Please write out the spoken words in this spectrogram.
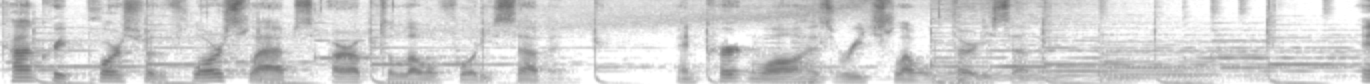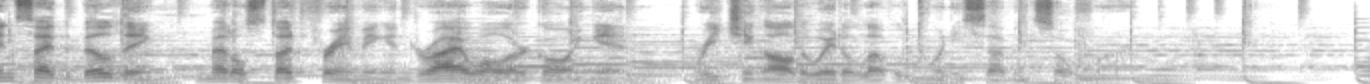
Concrete pours for the floor slabs are up to level 47, and curtain wall has reached level 37. Inside the building, metal stud framing and drywall are going in, reaching all the way to level 27 so far.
